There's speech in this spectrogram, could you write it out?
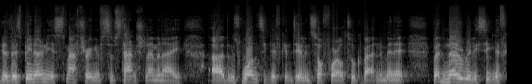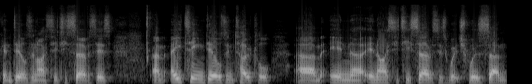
know, there's been only a smattering of substantial M&A. Uh, there was one significant deal in software I'll talk about in a minute, but no really significant deals in ICT services. Um, 18 deals in total um, in uh, ICT services, which was um,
